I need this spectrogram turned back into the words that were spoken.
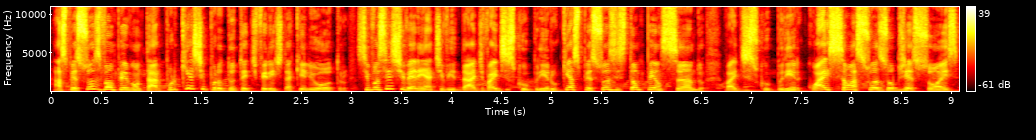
As pessoas vão perguntar por que este produto é diferente daquele outro. Se você estiver em atividade, vai descobrir o que as pessoas estão pensando, vai descobrir quais são as suas objeções.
